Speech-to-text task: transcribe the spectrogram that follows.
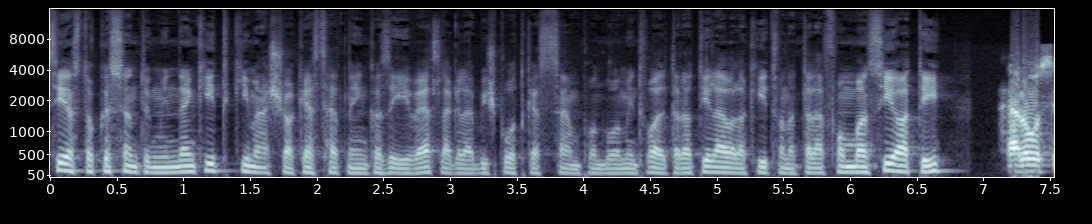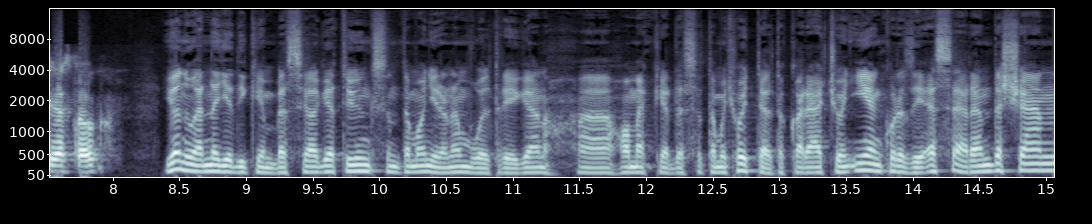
Sziasztok, köszöntünk mindenkit. Ki mással kezdhetnénk az évet, legalábbis podcast szempontból, mint Walter Attilával, aki itt van a telefonban. Szia, Ati! Hello, sziasztok! Január 4-én beszélgetünk, szerintem annyira nem volt régen, ha megkérdezhetem, hogy hogy telt a karácsony. Ilyenkor azért eszel rendesen,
